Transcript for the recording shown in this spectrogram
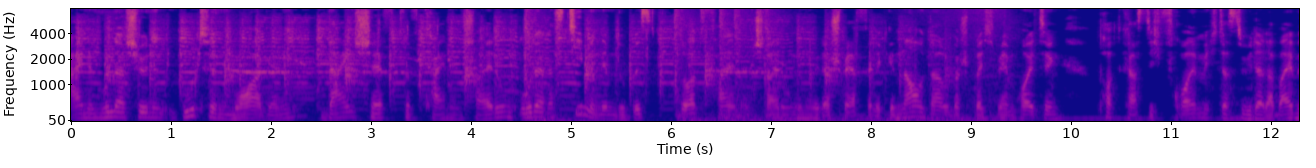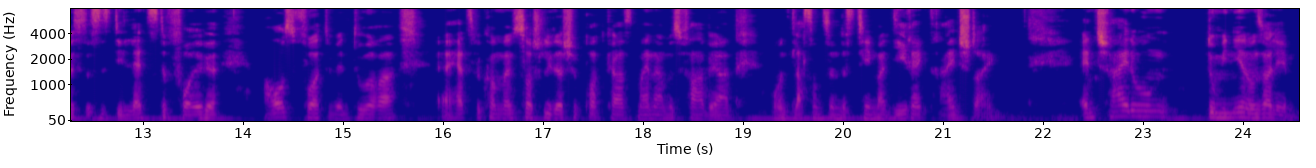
Einen wunderschönen guten Morgen. Dein Chef trifft keine Entscheidung oder das Team, in dem du bist, dort fallen Entscheidungen immer wieder schwerfällig. Genau darüber sprechen wir im heutigen Podcast. Ich freue mich, dass du wieder dabei bist. Das ist die letzte Folge aus Forteventura. Äh, herzlich willkommen beim Social Leadership Podcast. Mein Name ist Fabian und lass uns in das Thema direkt reinsteigen. Entscheidungen dominieren unser Leben.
